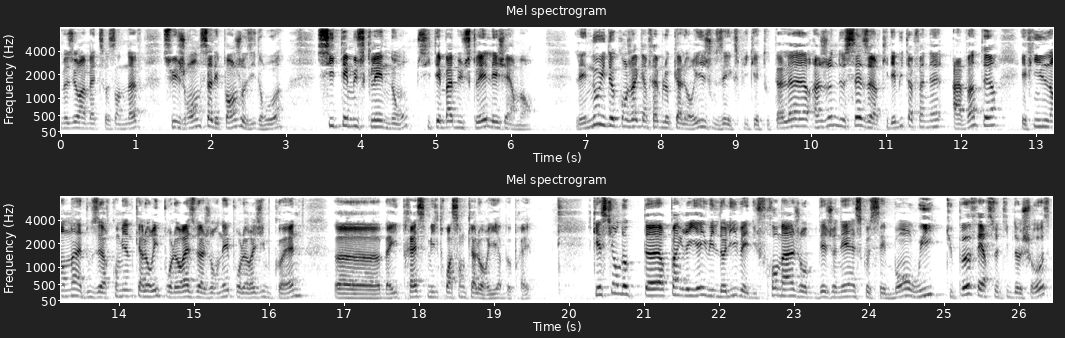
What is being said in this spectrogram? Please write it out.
mesure 1m69. Suis-je ronde? Ça dépend, Josie Drouin. Si t'es musclé, non. Si t'es pas musclé, légèrement. Les nouilles de konjac à faible calorie, je vous ai expliqué tout à l'heure. Un jeûne de 16 heures qui débute à 20 heures et finit le lendemain à 12 heures. Combien de calories pour le reste de la journée pour le régime Cohen? Euh, bah, Il te reste 1300 calories à peu près. Question docteur, pain grillé, huile d'olive et du fromage au déjeuner, est-ce que c'est bon? Oui, tu peux faire ce type de choses.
